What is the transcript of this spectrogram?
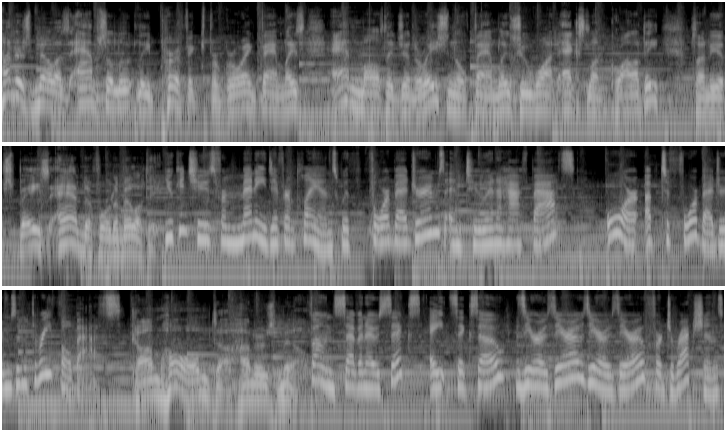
Hunter's Mill is absolutely perfect for growing families and multi generational families who want excellent quality, plenty of space, and affordability. You can choose from many different plans with four bedrooms and two and a half baths, or up to four bedrooms and three full baths. Come home to Hunter's Mill. Phone 706 860 0000 for directions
